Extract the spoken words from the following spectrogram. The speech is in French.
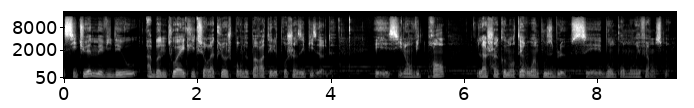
Si tu aimes mes vidéos, abonne-toi et clique sur la cloche pour ne pas rater les prochains épisodes. Et si l'envie te prend, lâche un commentaire ou un pouce bleu, c'est bon pour mon référencement.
